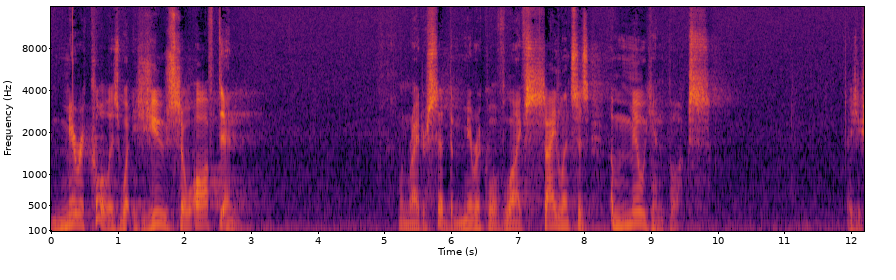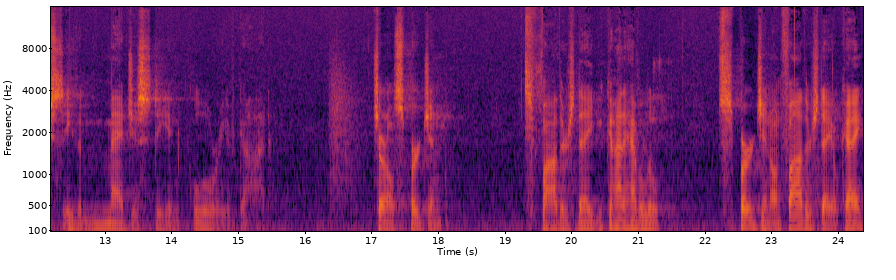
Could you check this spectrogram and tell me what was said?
Miracle is what is used so often. One writer said the miracle of life silences a million books as you see the majesty and glory of God. Charles Spurgeon. It's Father's Day. You got to have a little Spurgeon on Father's Day, okay?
